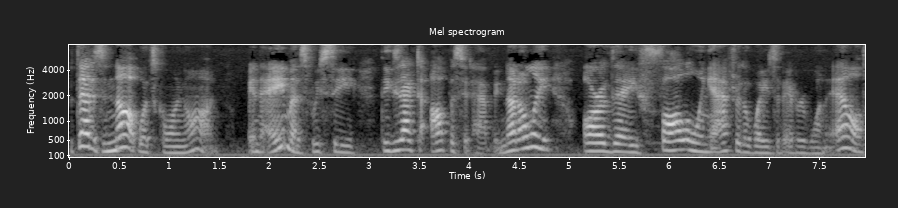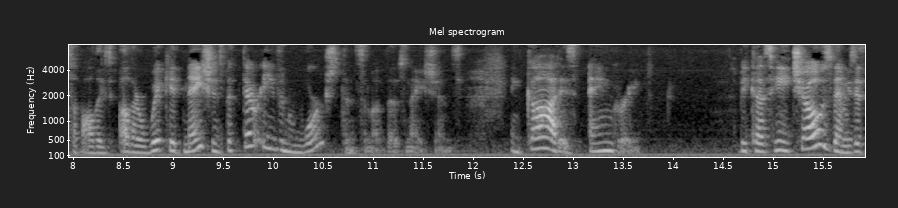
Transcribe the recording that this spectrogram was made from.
But that is not what's going on in Amos, we see the exact opposite happening. Not only are they following after the ways of everyone else, of all these other wicked nations, but they're even worse than some of those nations. And God is angry because He chose them. He says,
